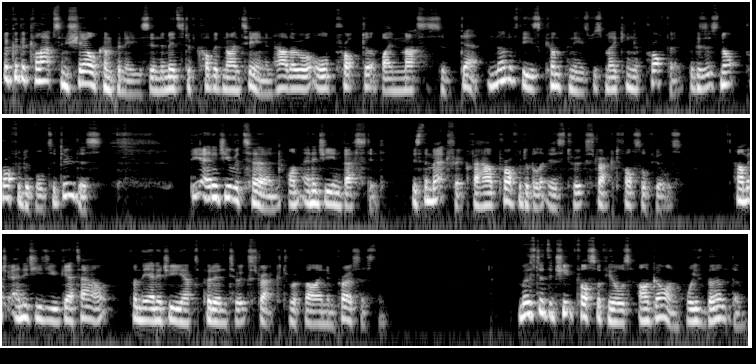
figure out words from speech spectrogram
Look at the collapse in shale companies in the midst of COVID 19 and how they were all propped up by masses of debt. None of these companies was making a profit because it's not profitable to do this. The energy return on energy invested is the metric for how profitable it is to extract fossil fuels. How much energy do you get out from the energy you have to put in to extract, refine, and process them? Most of the cheap fossil fuels are gone. We've burnt them.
